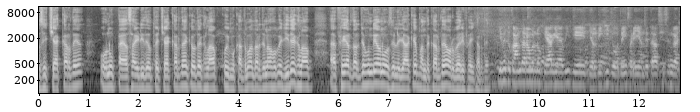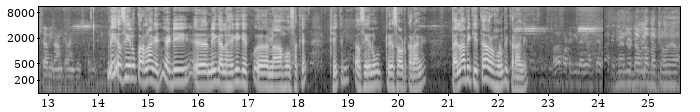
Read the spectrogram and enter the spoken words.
ਅਸੀਂ ਚੈੱਕ ਕਰਦੇ ਹਾਂ। ਉਹਨੂੰ ਪੈਸ ਆਈਡੀ ਦੇ ਉੱਤੇ ਚੈੱਕ ਕਰਦੇ ਹਾਂ ਕਿ ਉਹਦੇ ਖਿਲਾਫ ਕੋਈ ਮੁਕੱਦਮਾ ਦਰਜ ਨਾ ਹੋਵੇ। ਜਿਹਦੇ ਖਿਲਾਫ ਐਫ ਆਈ ਆਰ ਦਰਜ ਹੁੰਦੀ ਹੈ ਉਹਨੂੰ ਅਸੀਂ ਲਿਜਾ ਕੇ ਬੰਦ ਕਰਦੇ ਹਾਂ ਔਰ ਵੈਰੀਫਾਈ ਕਰਦੇ ਹਾਂ। ਜਿਵੇਂ ਦੁਕਾਨਦਾਰਾਂ ਵੱਲੋਂ ਕਿਹਾ ਗਿਆ ਵੀ ਜੇ ਜਲਦੀ ਹੀ ਚੋਰ ਨਹੀਂ ਫੜੇ ਜਾਂਦੇ ਤਾਂ ਅਸੀਂ ਸੰਘਰਸ਼ ਦਾ ਐਲਾਨ ਕਰਾਂਗੇ ਉਸ ਬਾਰੇ। ਨਹੀਂ ਅਸੀਂ ਇਹਨੂੰ ਕਰ ਲਾਂਗੇ ਜੀ। ਐਡੀ ਅ, ਨਹੀਂ ਗੱਲ ਹੈਗੀ ਕਿ ਅ, ਨਾ ਹੋ ਸਕੇ। ਠੀਕ ਨਹੀਂ ਅਸੀਂ ਇਹਨੂੰ ਟਰੇਸ ਆਊਟ ਕਰਾਂਗੇ। ਪਹਿਲਾਂ ਵੀ ਕੀਤਾ ਔਰ ਹੁਣ ਵੀ ਕਰਾਂਗੇ। ਮੈਂ ਜੋ ਏਡਾ ਬੜਾ ਬਾਕਾ ਹੋਇਆ।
